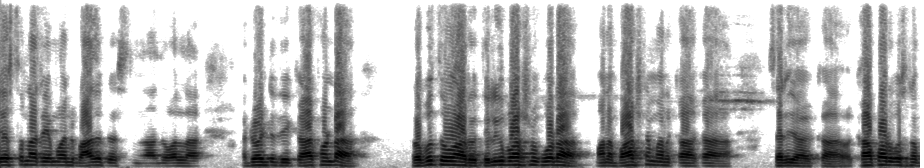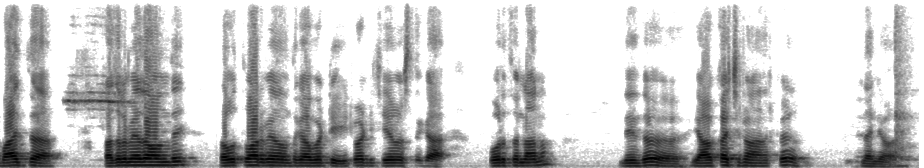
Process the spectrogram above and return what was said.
చేస్తున్నారేమో అని బాధ అందువల్ల అటువంటిది కాకుండా ప్రభుత్వం వారు తెలుగు భాషను కూడా మన భాషను మన కా కా- సరి కా- కాపాడుకోవాల్సిన బాధ్యత ప్రజల మీద ఉంది ప్రభుత్వాల మీద ఉంది కాబట్టి ఇటువంటి చేయవలసిందిగా కోరుతున్నాను. దీంతో ఈ అవకాశం అందరికీ ధన్యవాదాలు.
